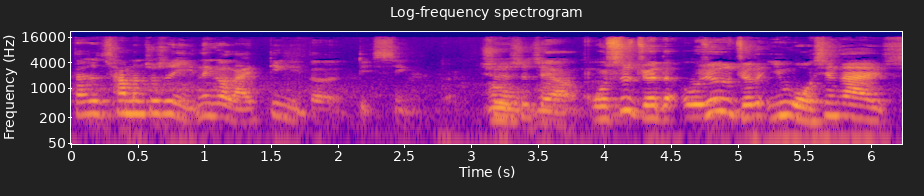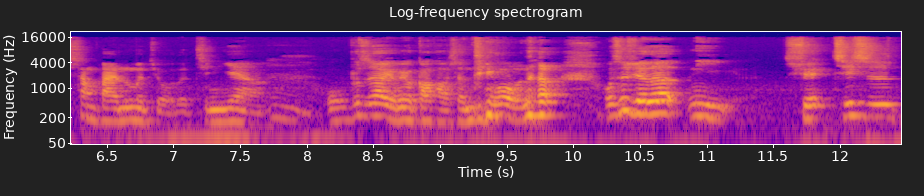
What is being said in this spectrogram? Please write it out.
但是他们就是以那个来定你的底薪，对，确实是这样的。我是觉得，我就是觉得，以我现在上班那么久的经验啊，嗯，我不知道有没有高考生听我们的。我是觉得你学，其实，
